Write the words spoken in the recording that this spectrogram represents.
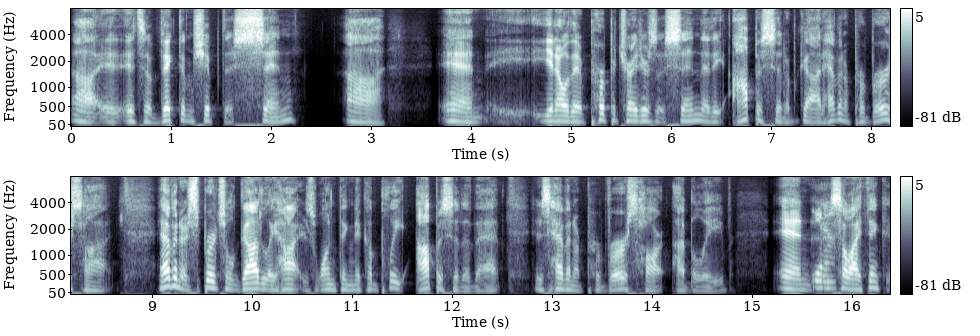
uh, it, it's a victimship to sin. Uh, and, you know, they're perpetrators of sin. They're the opposite of God. Having a perverse heart, having a spiritual, godly heart is one thing. The complete opposite of that is having a perverse heart, I believe. And yeah. so I think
